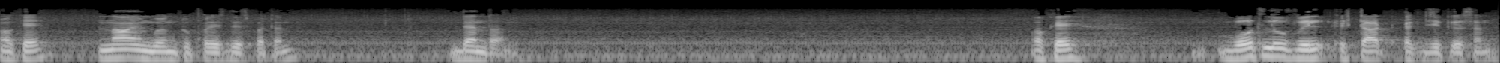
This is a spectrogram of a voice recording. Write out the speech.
Okay now I'm going to press this button. Then run. Okay. Both loop will start execution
